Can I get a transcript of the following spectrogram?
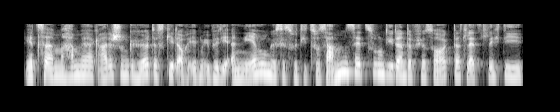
Jetzt ähm, haben wir ja gerade schon gehört, es geht auch eben über die Ernährung. Es ist so die Zusammensetzung, die dann dafür sorgt, dass letztlich die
